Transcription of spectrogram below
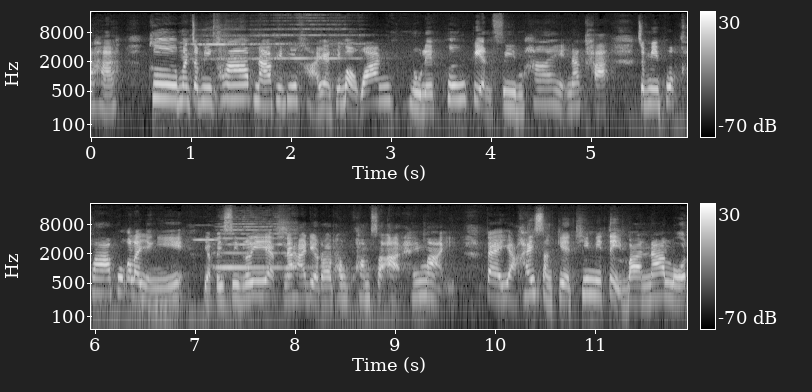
นะคะ คือมันจะมีคราบนะพี่ๆขาอย่างที่บอกว่าหนูเล็กเพิ่งเปลี่ยนฟิล์มให้นะคะ จะมีพวกคราบพวกอะไรอย่างนี้ อย่าไปซีเรียสนะคะ เดี๋ยวเราทำความสะอาดให้ใหม่ แต่อยากให้สังเกตที่มิติบานหน้ารถ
